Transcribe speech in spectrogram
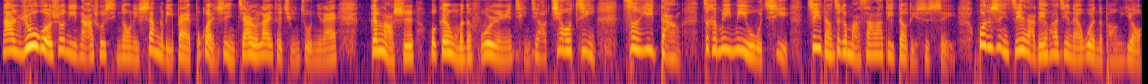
那如果说你拿出行动力，上个礼拜不管是你加入 Light 群组，你来跟老师或跟我们的服务人员请教，究竟这一档这个秘密武器，这一档这个玛莎拉蒂到底是谁？或者是你直接打电话进来问的朋友，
